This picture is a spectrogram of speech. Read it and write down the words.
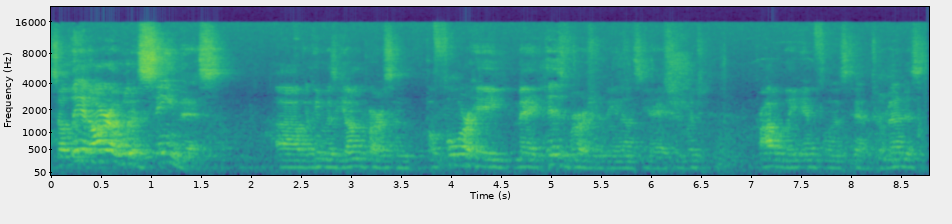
So Leonardo would have seen this uh, when he was a young person before he made his version of the Annunciation, which probably influenced him tremendously.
